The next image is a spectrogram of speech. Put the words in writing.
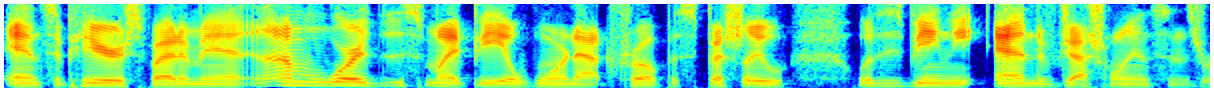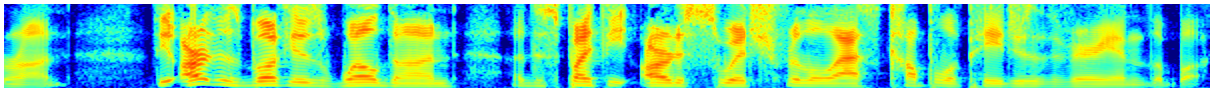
and Superior Spider Man, and I'm worried this might be a worn out trope, especially with this being the end of Josh Williamson's run. The art in this book is well done, uh, despite the artist switch for the last couple of pages at the very end of the book.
